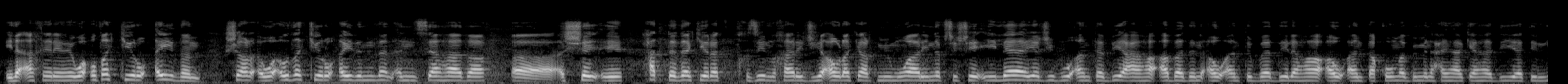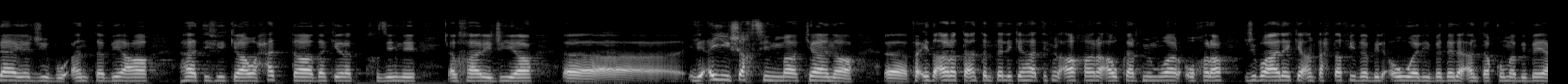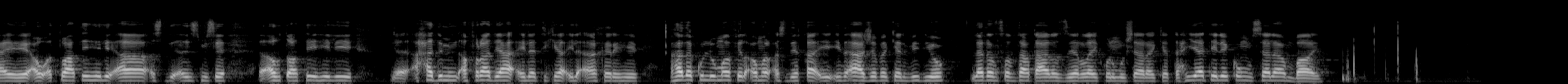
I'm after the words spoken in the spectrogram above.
إلى آخره وأذكر أيضا شر وأذكر أيضا لن أنسى هذا آه الشيء حتى ذاكرة التخزين الخارجية أو لاكارت ميمواري نفس الشيء. لا يجب أن تبيعها أبدا أو أن تبادلها أو أن تقوم بمنحها كهدية. لا يجب أن تبيع هاتفك وحتى ذاكرة التخزين الخارجية آه، لأي شخص ما كان آه، فإذا أردت أن تمتلك هاتف آخر أو كارت ميموار أخرى يجب عليك أن تحتفظ بالأول بدل أن تقوم ببيعه أو تعطيه أو تعطيه لأحد من أفراد عائلتك إلى آخره. هذا كل ما في الأمر أصدقائي. إذا أعجبك الفيديو لا تنسى الضغط على الزر like والمشاركة تحياتي لكم. سلام. bye.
